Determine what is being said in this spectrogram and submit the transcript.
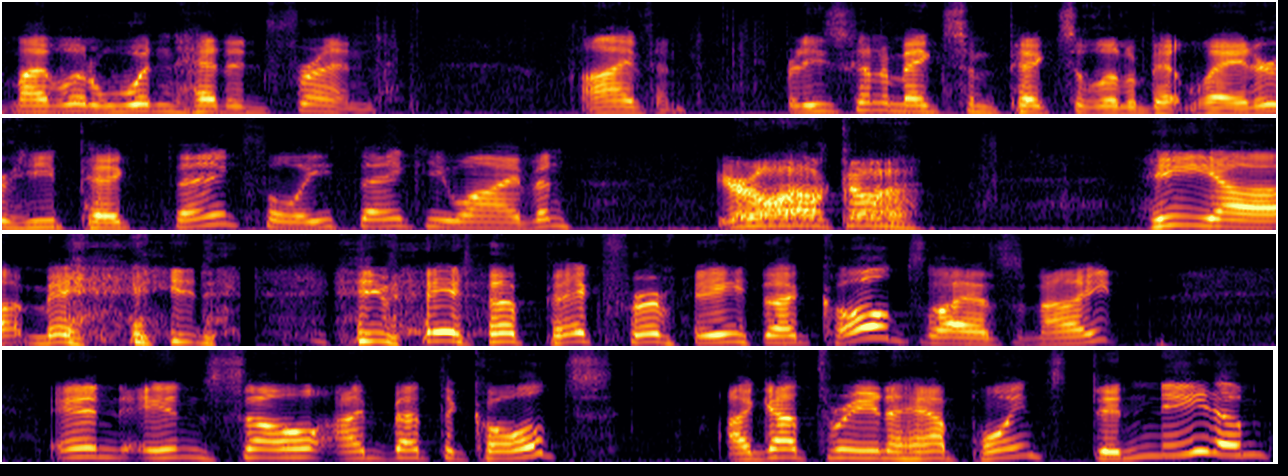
my little wooden-headed friend, Ivan. But he's going to make some picks a little bit later. He picked, thankfully, thank you, Ivan. You're welcome. He uh, made he made a pick for me the Colts last night, and and so I bet the Colts. I got three and a half points. Didn't need them.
